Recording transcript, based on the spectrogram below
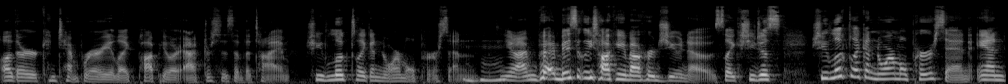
other contemporary like popular actresses at the time. She looked like a normal person. Mm-hmm. You know, I'm, I'm basically talking about her Junos. Like she just she looked like a normal person and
